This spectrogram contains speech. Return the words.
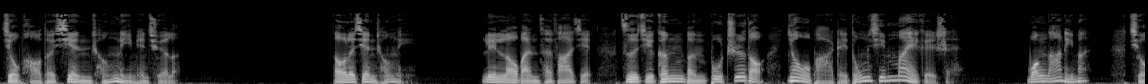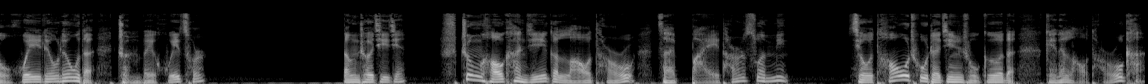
就跑到县城里面去了。到了县城里，林老板才发现自己根本不知道要把这东西卖给谁，往哪里卖，就灰溜溜的准备回村等车期间，正好看见一个老头在摆摊算命，就掏出这金属疙瘩给那老头看。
